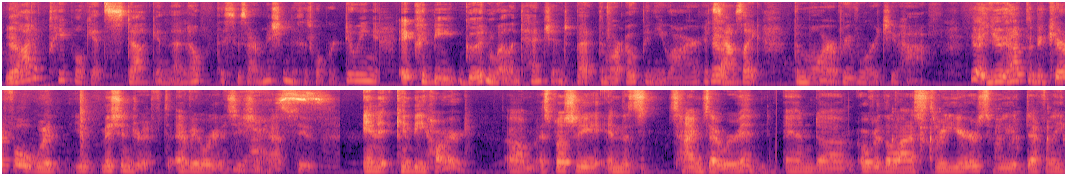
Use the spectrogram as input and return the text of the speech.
Yeah. A lot of people get stuck in the nope, this is our mission, this is what we're doing. It could be good and well intentioned, but the more open you are, it Yeah. sounds like the more rewards you have. Yeah, you have to be careful with mission drift. Every organization has to, and it can be hard, um, especially in the times that we're in. And um, over the last three years, we have definitely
